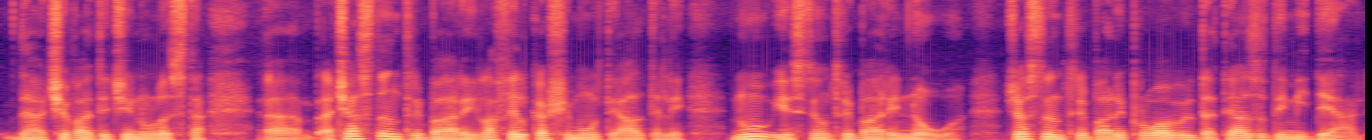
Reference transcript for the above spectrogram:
da, ceva de genul ăsta. Uh, această întrebare, la fel ca și multe altele, nu este o întrebare nouă. Această întrebare probabil datează de mii de ani.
